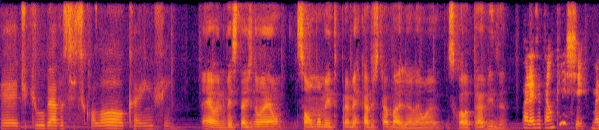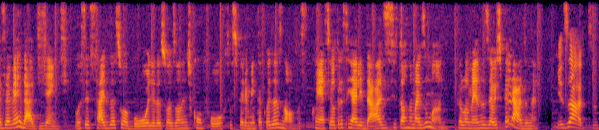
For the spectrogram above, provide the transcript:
é, de que lugar você se coloca, enfim. É, a universidade não é só um momento para mercado de trabalho, ela é uma escola para a vida. Parece até um clichê, mas é verdade, gente. Você sai da sua bolha, da sua zona de conforto, experimenta coisas novas, conhece outras realidades e se torna mais humano. Pelo menos é o esperado, né? Exato.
